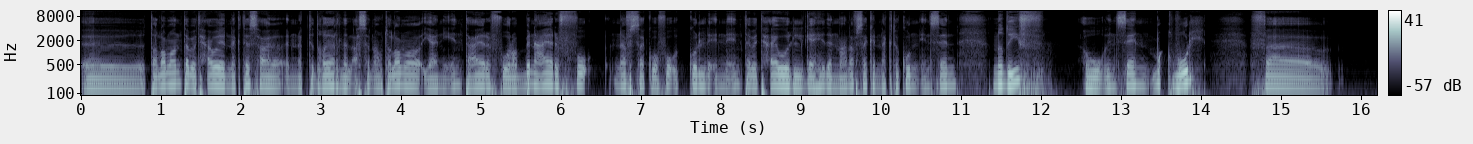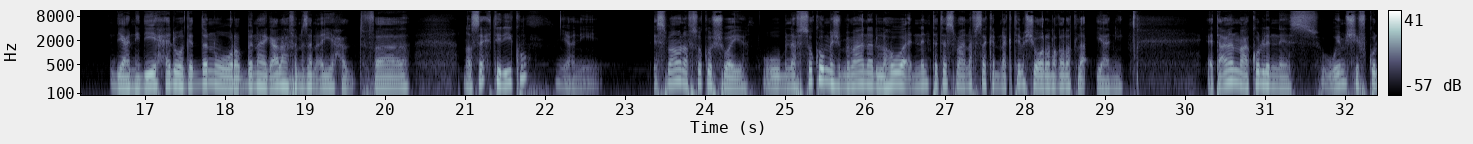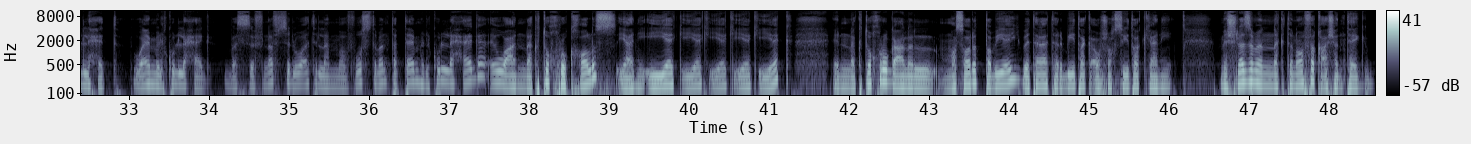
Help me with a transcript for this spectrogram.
آه، طالما أنت بتحاول إنك تسعى إنك تتغير للأحسن أو طالما يعني أنت عارف وربنا عارف فوق نفسك وفوق الكل إن أنت بتحاول جاهدا مع نفسك إنك تكون إنسان نظيف أو إنسان مقبول ف يعني دي حلوة جدا وربنا هيجعلها في ميزان أي حد. ف نصيحتي ليكو يعني اسمعوا نفسكم شوية وبنفسكم مش بمعنى اللي هو إن أنت تسمع نفسك إنك تمشي ورا الغلط لأ يعني اتعامل مع كل الناس وامشي في كل حتة واعمل كل حاجة بس في نفس الوقت لما في وسط ما أنت بتعمل كل حاجة اوعى إنك تخرج خالص يعني إياك إياك إياك إياك إياك إنك تخرج على المسار الطبيعي بتاع تربيتك أو شخصيتك يعني مش لازم إنك تنافق عشان تعجب.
